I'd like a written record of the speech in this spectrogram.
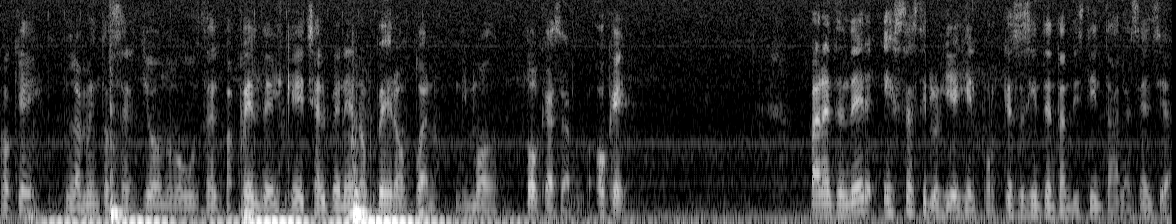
Ok, lamento ser yo, no me gusta el papel del que echa el veneno, pero bueno, ni modo, toca hacerlo. Ok. Para entender estas trilogías y el por qué se sienten tan distintas a la esencia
